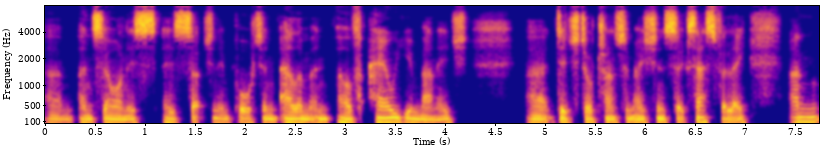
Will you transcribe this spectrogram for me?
um, and so on is is such an important element of how you manage uh, digital transformation successfully. Um,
